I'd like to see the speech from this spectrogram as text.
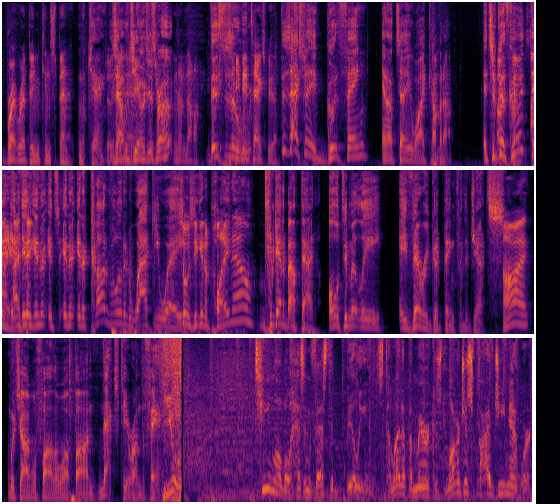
Brett Rypien can spin it. okay, Just is that what. Gio just wrote? No. This is a He did text me that. This is actually a good thing, and I'll tell you why coming up. It's a good good thing. I, I think- in, a, it's in a, in a convoluted, wacky way. So is he going to play now? forget about that. Ultimately, a very good thing for the Jets, All right. which I will follow up on next here on the fan. T-Mobile has invested billions to light up America's largest 5G network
